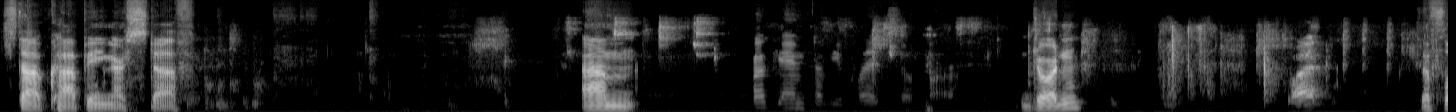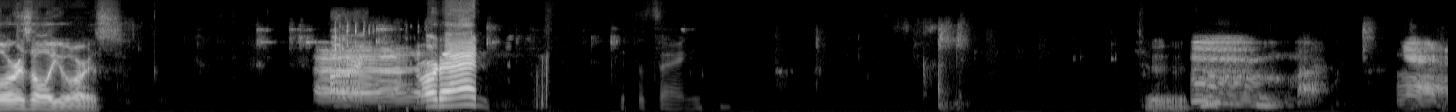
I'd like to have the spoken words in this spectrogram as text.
Stop copying our stuff. Um, What games have you played so far? Jordan, What? the floor is all yours. Uh, Jordan. Get the thing. Hmm. Yeah.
